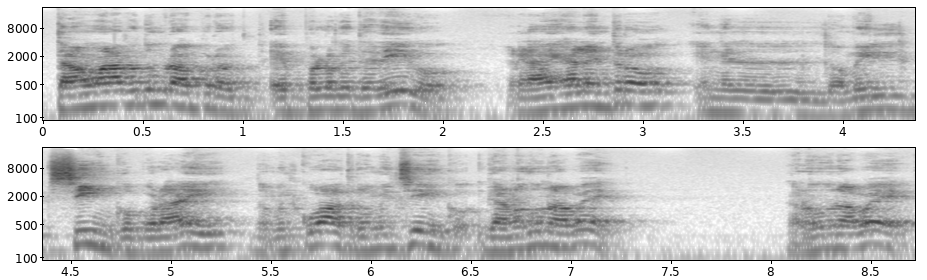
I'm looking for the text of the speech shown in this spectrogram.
Estamos mal acostumbrados, pero es por lo que te digo, Rijkaard entró en el 2005 por ahí, 2004, 2005, y ganó de una vez. Ganó de una vez.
